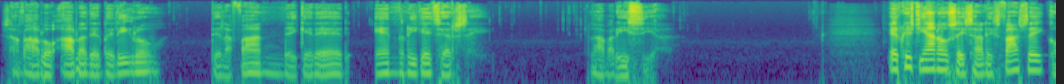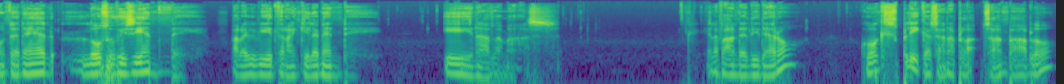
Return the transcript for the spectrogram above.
San Pablo habla del peligro del afán de querer enriquecerse, la avaricia el cristiano se satisface con tener lo suficiente para vivir tranquilamente y nada más. El afán del dinero, como explica San, Pablo,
